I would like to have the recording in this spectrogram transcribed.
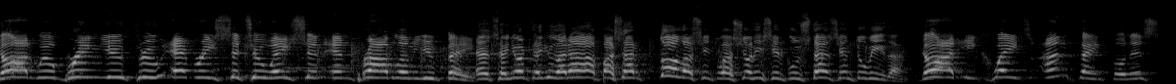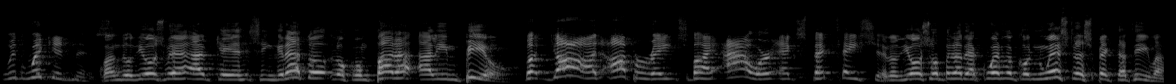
God will bring you through every situation and problem you face. el Señor te ayudará a pasar toda situación y circunstancia en tu vida. God equates unthankfulness with wickedness. Cuando Dios ve al que es ingrato, lo compara al impío. But God operates by our expectation. Pero Dios opera de acuerdo con nuestra expectativa.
